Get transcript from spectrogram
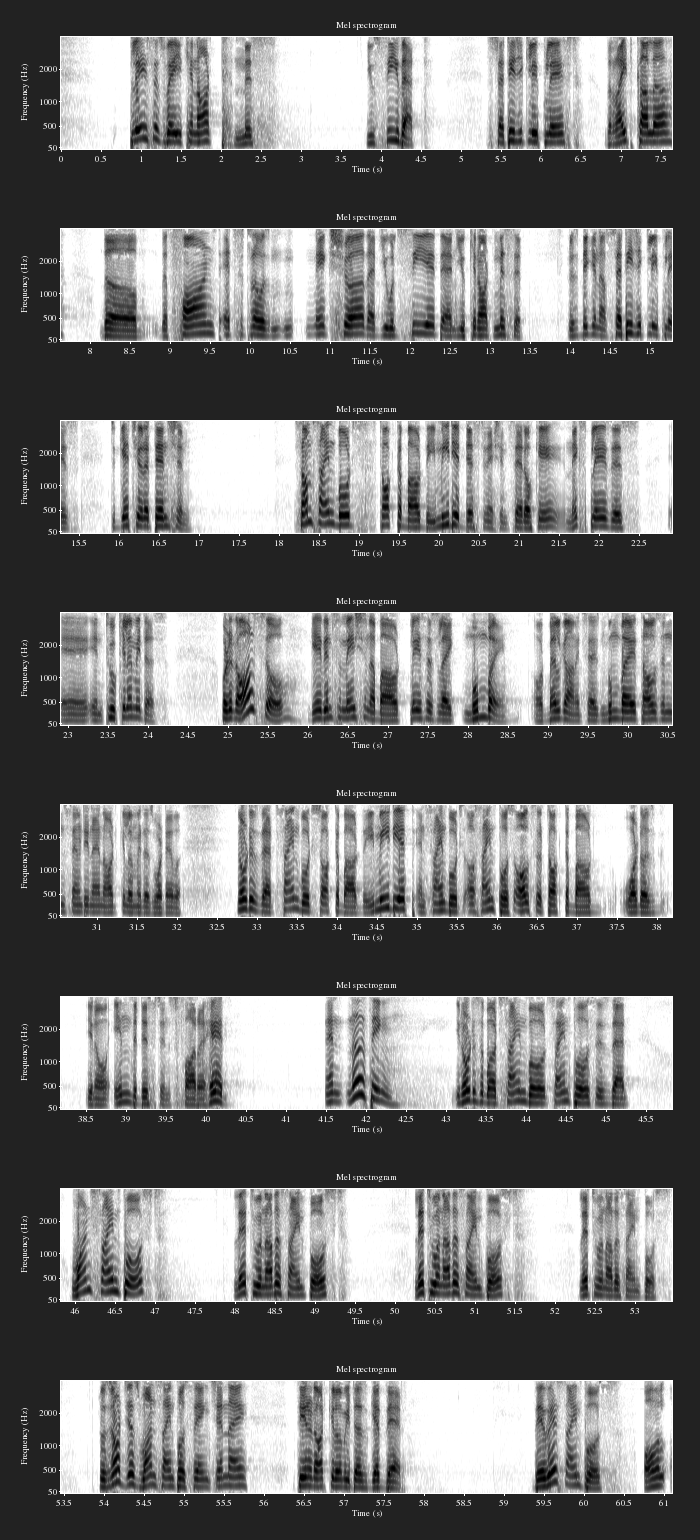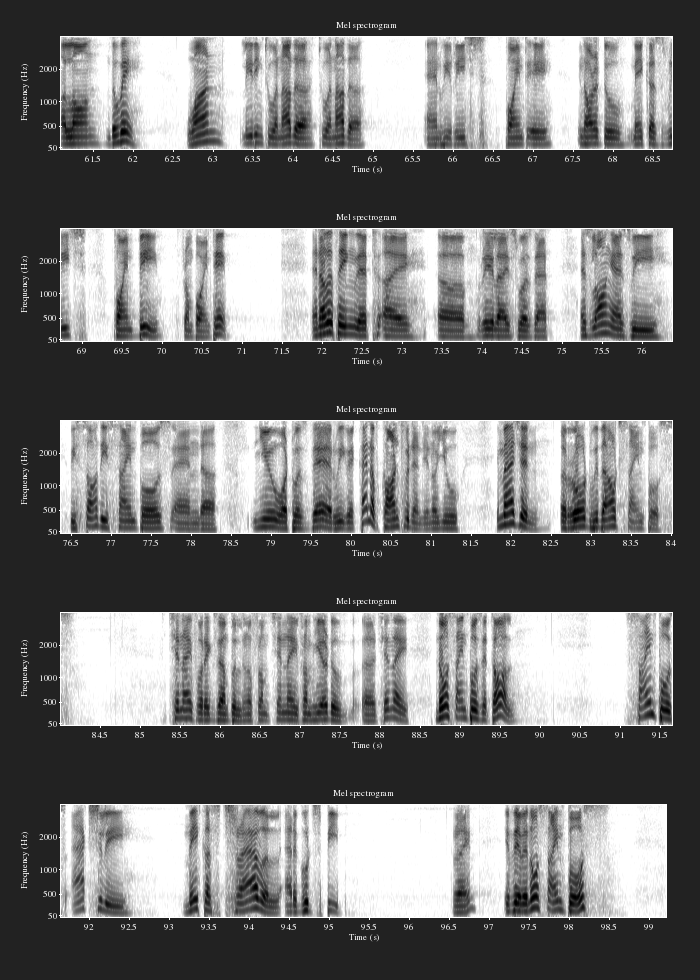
Places where you cannot miss. You see that. Strategically placed, the right color, the, the font, etc. was make sure that you would see it and you cannot miss it. It was big enough, strategically placed to get your attention. Some signboards talked about the immediate destination, said, okay, next place is Eh, in two kilometers. But it also gave information about places like Mumbai or Belgaum. It says Mumbai, 1079 odd kilometers, whatever. Notice that signboards talked about the immediate, and signboards or signposts also talked about what was, you know, in the distance far ahead. And another thing you notice about signboard signposts is that one signpost led to another signpost, led to another signpost, led to another signpost. It was not just one signpost saying, Chennai, 300 odd kilometers, get there. There were signposts all along the way, one leading to another, to another, and we reached point A in order to make us reach point B from point A. Another thing that I uh, realized was that as long as we, we saw these signposts and uh, knew what was there, we were kind of confident. You know, you Imagine a road without signposts. Chennai, for example, you know, from Chennai, from here to uh, Chennai, no signposts at all. Signposts actually make us travel at a good speed. Right? If there were no signposts,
